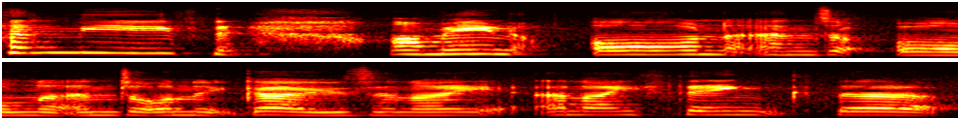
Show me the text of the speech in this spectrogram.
then the evening, I mean, on and on and on it goes, and I and I think that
